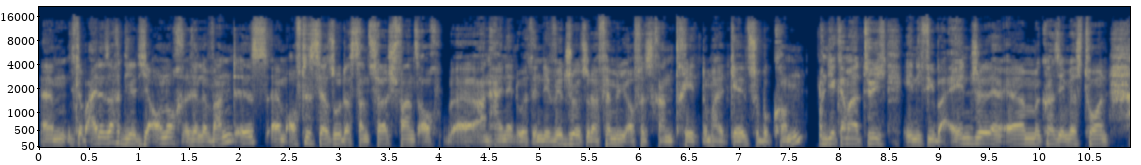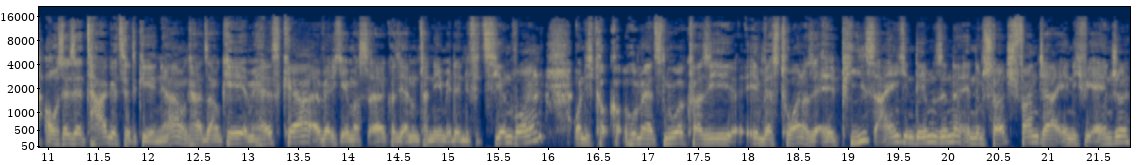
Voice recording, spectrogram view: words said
Ähm, ich glaube, eine Sache, die halt hier auch noch relevant ist, ähm, oft ist ja so, dass dann Search Funds auch äh, an High Net Worth Individuals oder Family Office rantreten, um halt Geld zu bekommen. Und hier kann man natürlich, ähnlich wie bei Angel, ähm, quasi Investoren, auch sehr, sehr targeted gehen, ja. Man kann halt sagen, okay, im Healthcare werde ich irgendwas, äh, quasi ein Unternehmen identifizieren wollen und ich hole mir jetzt nur quasi Investoren, also LPs eigentlich in dem Sinne, in dem Search Fund, ja, ähnlich wie Angel,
